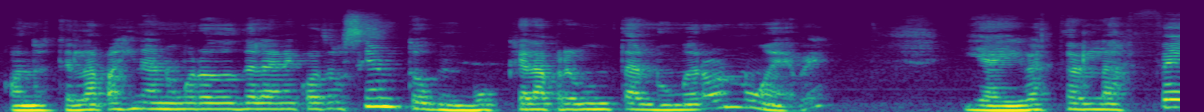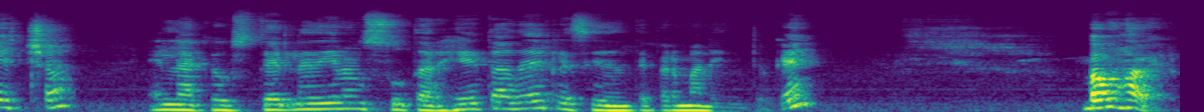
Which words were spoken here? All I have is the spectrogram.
Cuando esté en la página número 2 de la N400, busque la pregunta número 9 y ahí va a estar la fecha en la que usted le dieron su tarjeta de residente permanente, ¿ok? Vamos a ver.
